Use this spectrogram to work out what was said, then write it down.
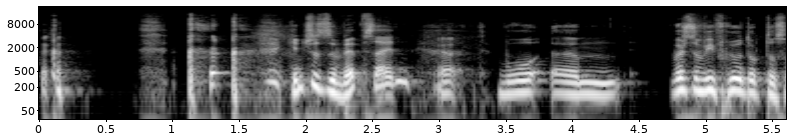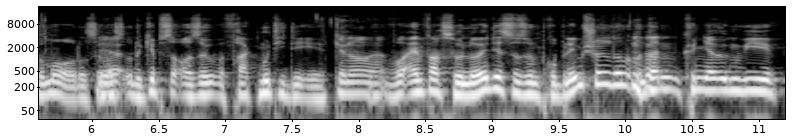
Kennst du so Webseiten, Ja. wo, ähm, weißt du, wie früher Dr. Sommer oder sowas? Ja. Oder gibst du auch so fragmutti.de? Genau, ja. Wo einfach so Leute so, so ein Problem schildern und dann können ja irgendwie,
